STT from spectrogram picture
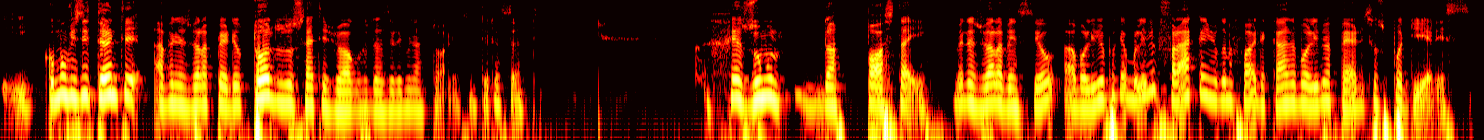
e como visitante, a Venezuela perdeu todos os sete jogos das eliminatórias. Interessante. Resumo da aposta aí. Venezuela venceu a Bolívia porque a Bolívia é fraca e jogando fora de casa a Bolívia perde seus poderes.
